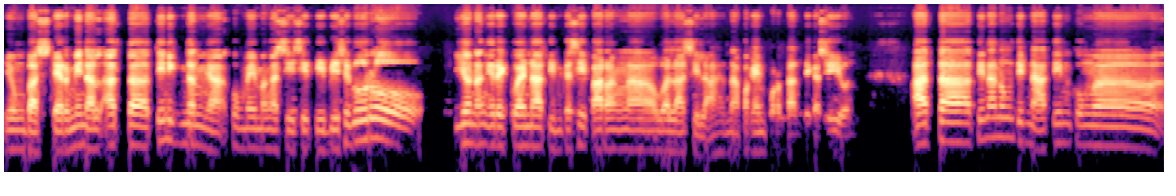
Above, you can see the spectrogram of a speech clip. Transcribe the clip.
yung bus terminal at ah, tinignan nga kung may mga CCTV. Siguro yun ang i-require natin kasi parang ah, wala sila. Napaka-importante kasi yun. At ah, tinanong din natin kung ah,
